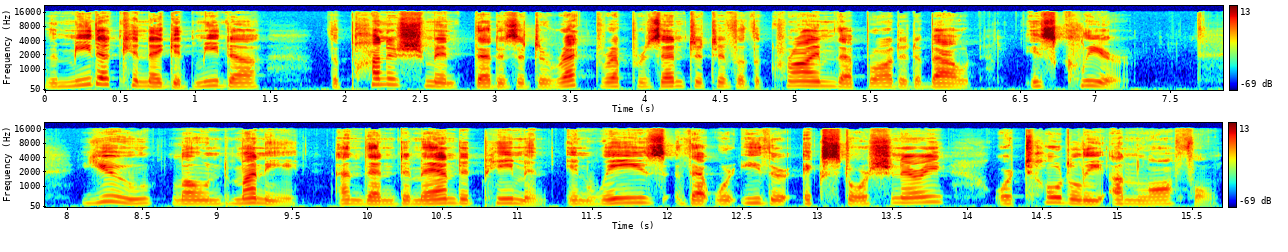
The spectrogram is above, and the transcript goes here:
The mida keneged mida, the punishment that is a direct representative of the crime that brought it about, is clear. You loaned money and then demanded payment in ways that were either extortionary or totally unlawful.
